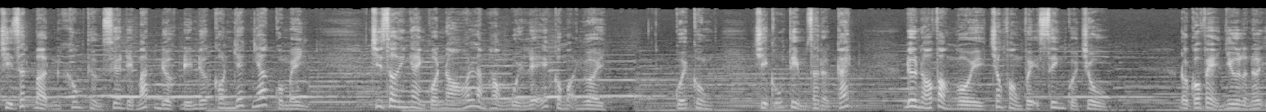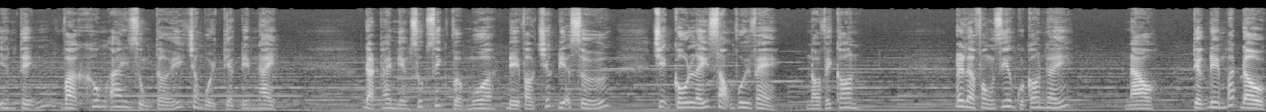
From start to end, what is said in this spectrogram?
Chị rất bận không thường xuyên để mắt được đến đứa con nhếch nhác của mình. Chị sợ hình ảnh của nó làm hỏng buổi lễ của mọi người. Cuối cùng, chị cũng tìm ra được cách đưa nó vào ngồi trong phòng vệ sinh của chủ đó có vẻ như là nơi yên tĩnh và không ai dùng tới trong buổi tiệc đêm nay. Đặt hai miếng xúc xích vừa mua để vào chiếc đĩa sứ, chị cố lấy giọng vui vẻ, nói với con. Đây là phòng riêng của con đấy. Nào, tiệc đêm bắt đầu.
